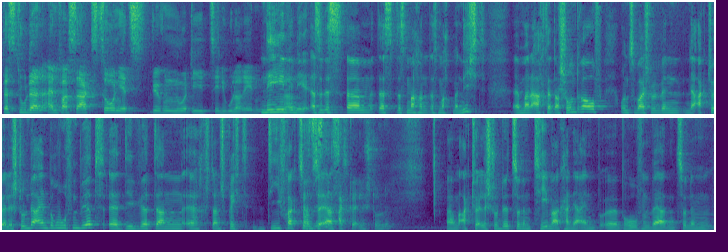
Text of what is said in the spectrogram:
dass du dann einfach sagst, so und jetzt dürfen nur die CDUler reden. Nee, Oder? nee, nee. Also das, ähm, das, das, machen, das macht man nicht. Äh, man achtet da schon drauf. Und zum Beispiel, wenn eine aktuelle Stunde einberufen wird, die wird dann, dann spricht die Fraktion zuerst. aktuelle Stunde? Ähm, aktuelle Stunde zu einem Thema kann ja einberufen werden. Zu einem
